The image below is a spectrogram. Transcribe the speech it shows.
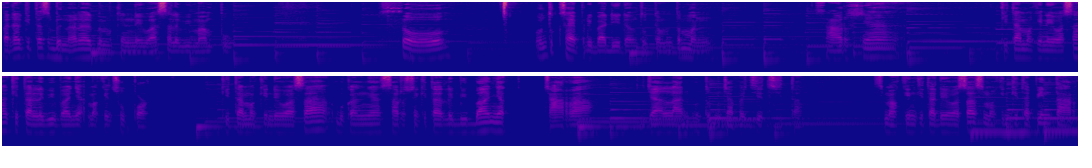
padahal kita sebenarnya lebih makin dewasa, lebih mampu. So, untuk saya pribadi dan untuk teman-teman, seharusnya kita makin dewasa, kita lebih banyak makin support. Kita makin dewasa, bukannya seharusnya kita lebih banyak cara, jalan untuk mencapai cita-cita. Semakin kita dewasa, semakin kita pintar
